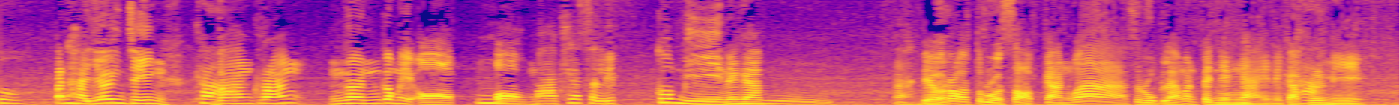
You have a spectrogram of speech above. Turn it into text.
อ ปัญหาเยอะจริง ค่ะๆ บางครั้งเงินก็ไม่ออกอืม ออกมาแค่สลิปก็มีนะครับอืม อะเดี๋ยวรอตรวจสอบกันว่าสรุปแล้วมันเป็นยังไงนะครับค่ะ เรื่องนี้ค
